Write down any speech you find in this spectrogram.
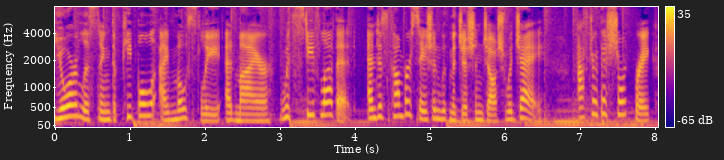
You're listening to People I Mostly Admire with Steve Levitt and his conversation with magician Joshua Jay. After this short break,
